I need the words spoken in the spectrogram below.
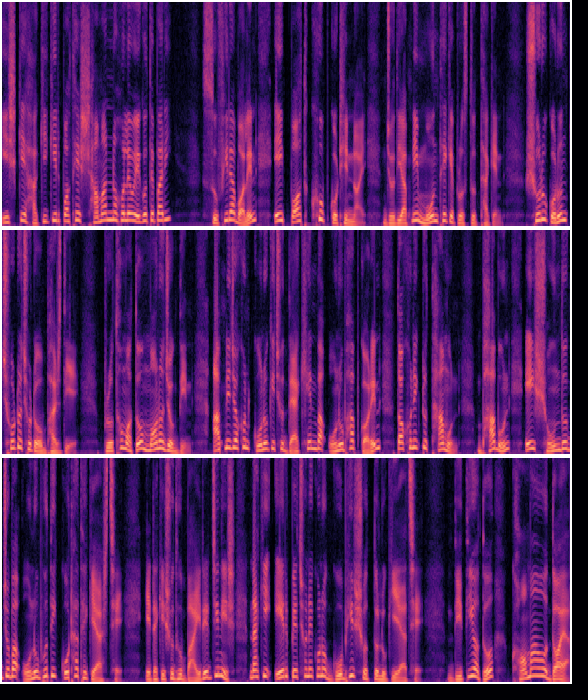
ইশকে হাকিকির পথে সামান্য হলেও এগোতে পারি? সুফিরা বলেন, এই পথ খুব কঠিন নয়, যদি আপনি মন থেকে প্রস্তুত থাকেন। শুরু করুন ছোট ছোট অভ্যাস দিয়ে। প্রথমত মনোযোগ দিন। আপনি যখন কোনো কিছু দেখেন বা অনুভব করেন, তখন একটু থামুন। ভাবুন, এই সৌন্দর্য বা অনুভূতি কোথা থেকে আসছে? এটা কি শুধু বাইরের জিনিস, নাকি এর পেছনে কোনো গভীর সত্য লুকিয়ে আছে? দ্বিতীয়ত, ক্ষমা ও দয়া।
